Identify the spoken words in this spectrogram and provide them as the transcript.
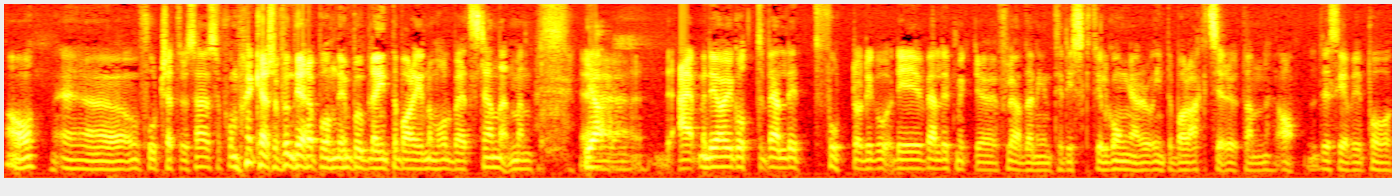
Ja, eh, och fortsätter det så här så får man kanske fundera på om det är en bubbla inte bara inom hållbarhetstrenden. Men, eh, ja. eh, men det har ju gått väldigt fort och det, går, det är väldigt mycket flöden in till risktillgångar och inte bara aktier utan ja, det ser vi på,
